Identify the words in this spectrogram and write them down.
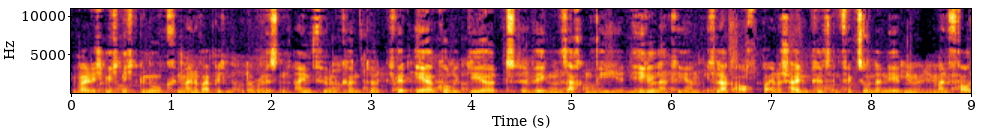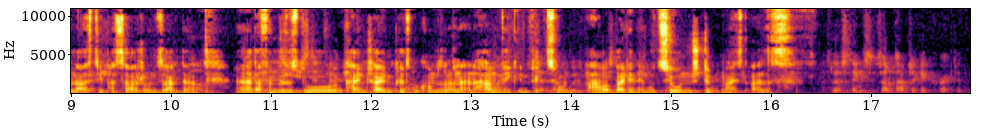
weil ich mich nicht genug in meine weiblichen Protagonisten einfühlen könnte. Ich werde eher korrigiert wegen Sachen wie Nägel lackieren. Ich lag auch bei einer Scheidenpilzinfektion daneben. Meine Frau las die Passage und sagte, ja, davon würdest du keinen Scheidenpilz bekommen, sondern eine Harnweginfektion. Aber bei den Emotionen stimmt meist alles. wanted that you became a man.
